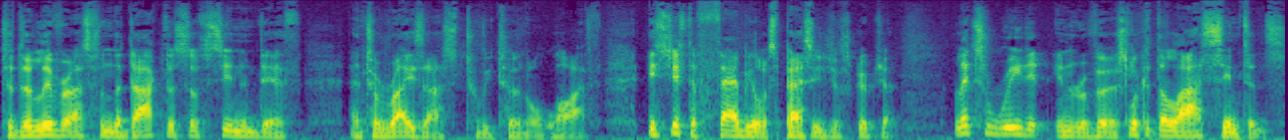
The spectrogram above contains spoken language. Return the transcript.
to deliver us from the darkness of sin and death and to raise us to eternal life. It's just a fabulous passage of Scripture. Let's read it in reverse. Look at the last sentence.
